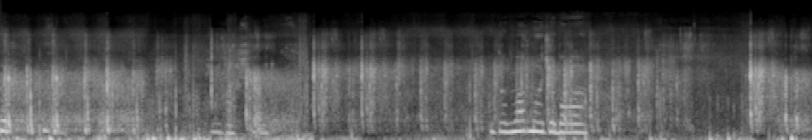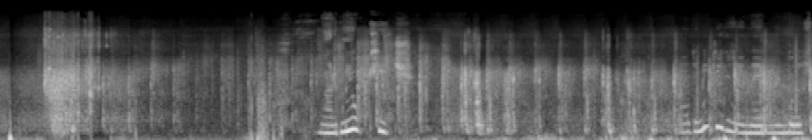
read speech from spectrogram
Yok. İyi başlamadık. Adam var mı acaba? Mermi yok hiç. Demin gireceğim evim burası.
